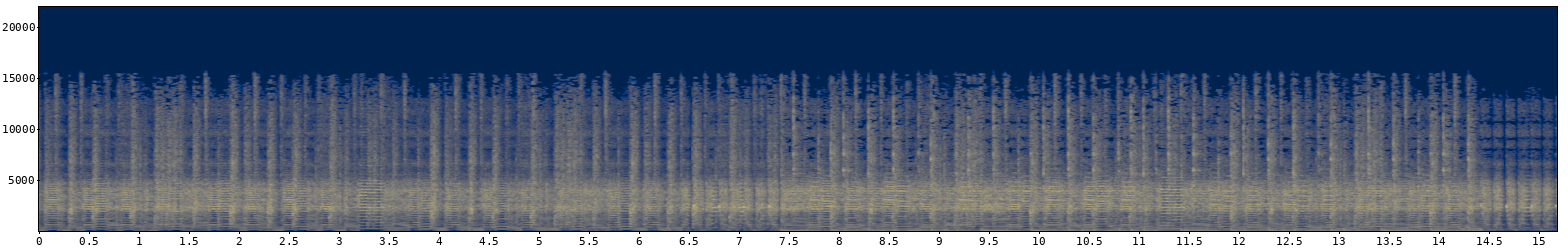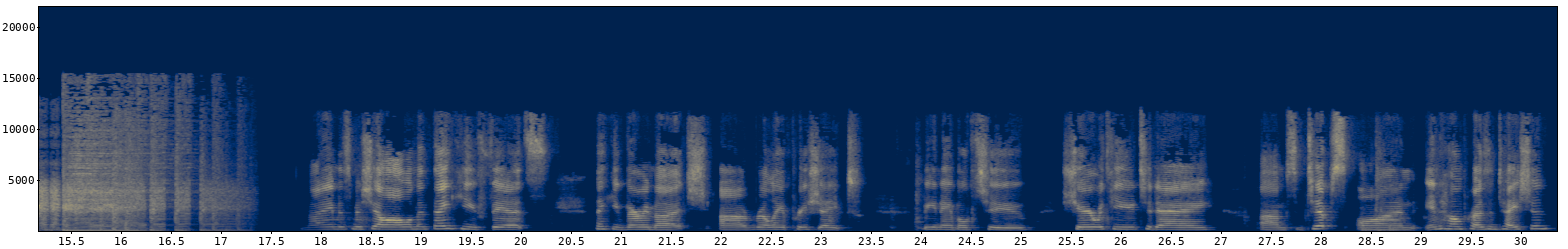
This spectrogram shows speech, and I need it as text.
My name is Michelle Alleman. Thank you, Fitz. Thank you very much. I uh, really appreciate being able to share with you today um, some tips on in-home presentation.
